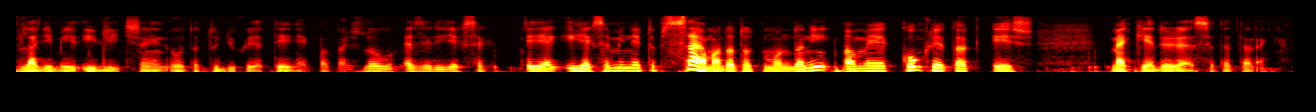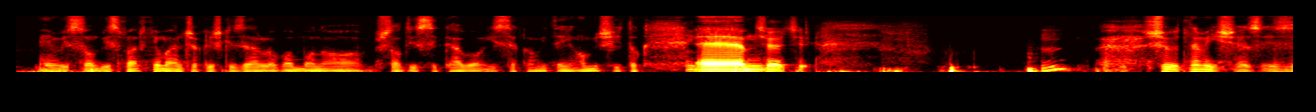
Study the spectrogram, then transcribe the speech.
Vladimir Illich, nagyon óta tudjuk, hogy a tények makacs dolgok, ezért igyekszek, igyek- igyekszem minél több számadatot mondani, amelyek konkrétak és megkérdőjelezhetetlenek. Én viszont Bismarck nyomán csak is kizárólag abban a statisztikában hiszek, amit én hamisítok. Igen, Em, Churchill. Sőt, nem is, ez, ez,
